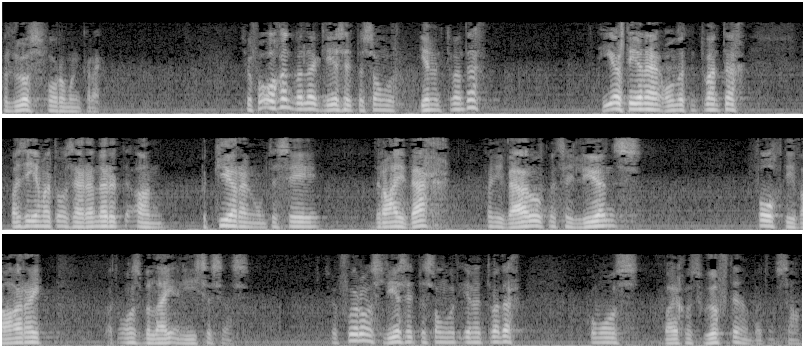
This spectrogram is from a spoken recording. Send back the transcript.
geloofsvorming kry. So vanoggend wil ek lees uit Psalm 21. Die eerste ene 120 was die een wat ons herinner het aan bekering om te sê draai weg van die wêreld met sy leuns volg die waarheid wat ons bely in Jesus is. So voor ons lees uit Psalm 121 Kom ons buig ons hoofde en bid ons saam.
